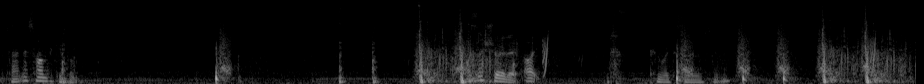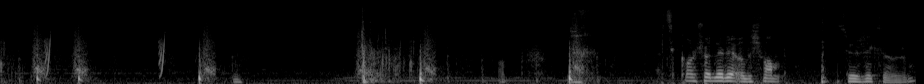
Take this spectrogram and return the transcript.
Bir tane sandık yapalım. Aslında şöyle. Ay. Kırmak istemedim seni. Hı. Hop. Bir tık kontrollere alışmam sürecek sanırım.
